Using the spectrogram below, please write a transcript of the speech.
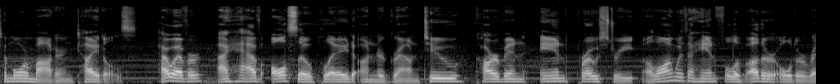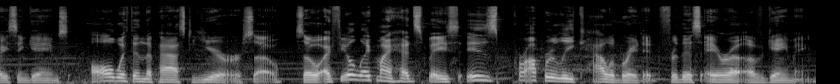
to more modern titles. However, I have also played Underground 2, Carbon, and Pro Street, along with a handful of other older racing games, all within the past year or so. So I feel like my headspace is properly calibrated for this era of gaming.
